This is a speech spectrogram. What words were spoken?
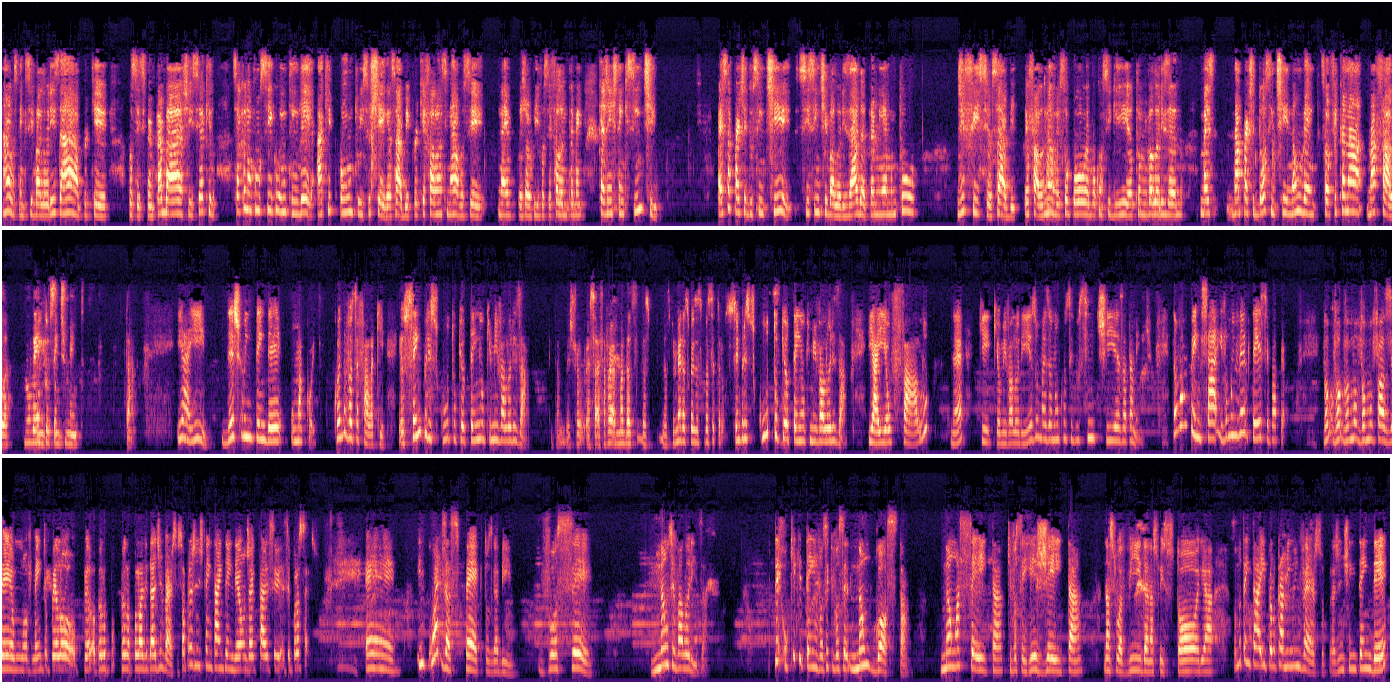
Ah, você tem que se valorizar, porque você se põe para baixo, isso e aquilo. Só que eu não consigo entender a que ponto isso chega, sabe? Porque falam assim, ah, você, né? Eu já ouvi você falando também que a gente tem que sentir. Essa parte do sentir, se sentir valorizada, para mim é muito difícil, sabe? Eu falo, tá. não, eu sou boa, eu vou conseguir, eu tô me valorizando. Mas na parte do sentir, não vem. Só fica na, na fala, não vem Entendi. pro sentimento. Tá. E aí, deixa eu entender uma coisa. Quando você fala aqui, eu sempre escuto que eu tenho que me valorizar. Então, deixa eu, essa, essa foi uma das, das, das, primeiras coisas que você trouxe. Sempre escuto que eu tenho que me valorizar. E aí eu falo, né, que, que eu me valorizo, mas eu não consigo sentir exatamente. Então vamos pensar e vamos inverter esse papel. Vamos, vamos, vamos fazer um movimento pelo, pelo, pelo, pela polaridade inversa, só para a gente tentar entender onde é que está esse, esse processo. É, em quais aspectos, Gabi, você não se valoriza? Tem, o que, que tem em você que você não gosta? não aceita, que você rejeita na sua vida, na sua história. Vamos tentar ir pelo caminho inverso, para a gente entender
